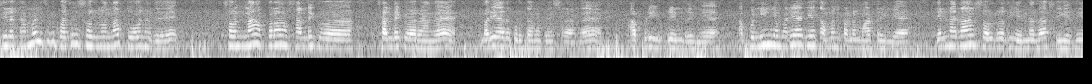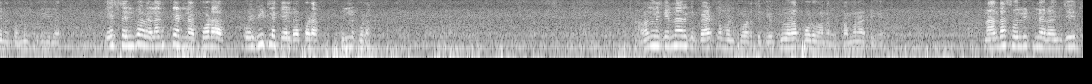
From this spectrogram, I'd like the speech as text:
சில கமெண்ட்ஸுக்கு பதில் சொல்லணும் தான் தோணுது. சொன்னால் அப்புறம் சண்டைக்கு வ- சண்டைக்கு வராங்க. மரியாதை கொடுக்காம பேசுகிறாங்க அப்படி இப்படின்றீங்க. அப்போ நீங்கள் மரியாதையாக கமெண்ட் பண்ண மாட்டுறீங்க என்ன தான் சொல்கிறது என்ன தான் செய்யறது எனக்கு ஒன்றும் புரியல. ஏ செல்வா விளக்க என்ன? போடா போய் வீட்டில் கேள்ற போடா. இல்லை போடா. அவனுக்கு என்ன இருக்குது பேட் கமெண்ட் போடுறதுக்கு. எப்படி வேணால் போடுவானுங்க கமராட்டிங்க நான் தான் சொல்லிட்டேன் ரஞ்சித்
